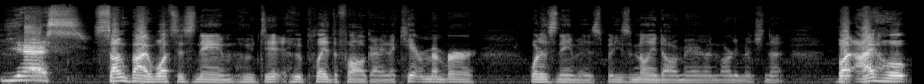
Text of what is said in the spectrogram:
Yes. sung by what's his name, who did, who played the Fall Guy, and I can't remember what his name is, but he's a Million Dollar Man. I've already mentioned that. But I hope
